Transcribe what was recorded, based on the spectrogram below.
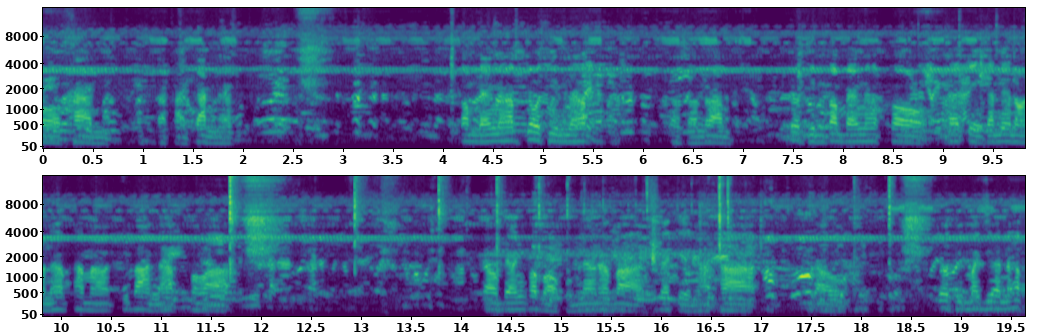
ก็ข้ามตะข่ายกั้นนะครับต้อมแบงค์นะครับ โจ้ทีมนะครับเจ้าสอนรามโจ้ทีมต้อมแบงค์นะครับ ก็ได้เตะกันแน่นอนนะครับ ถ้ามาที่บ้านนะครับ เพราะว่า จ้าแบงค์ก็บอกผมแล้วนะครับว่าได้เตะนะครับถ้าเราโจ้ทีมมาเยือนนะครับ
